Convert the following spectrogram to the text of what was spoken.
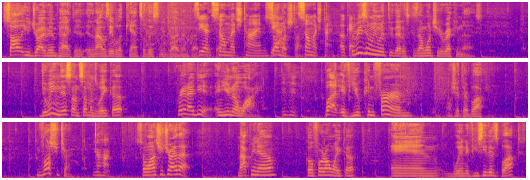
Saw that you drive impacted, and then I was able to cancel this and the drive impact. So you had so much time. So Yeah, much time. So much time. Okay. The reason we went through that is because I want you to recognize doing this on someone's wake up, great idea, and you know why. But if you confirm, oh shit, they're blocking, you've lost your turn. Uh huh. So why don't you try that? Knock me down, go for it on wake up, and when if you see that it's blocked,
